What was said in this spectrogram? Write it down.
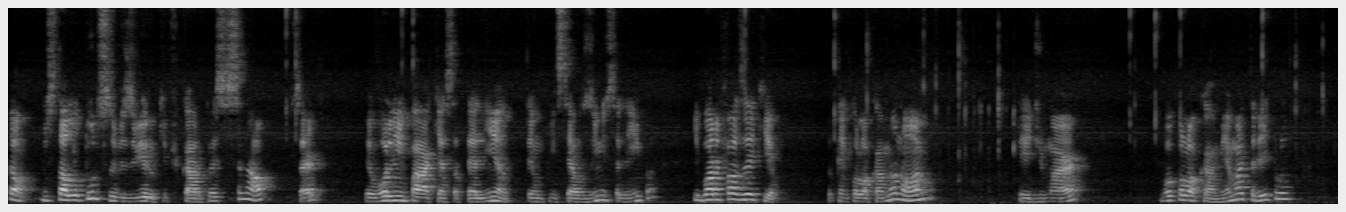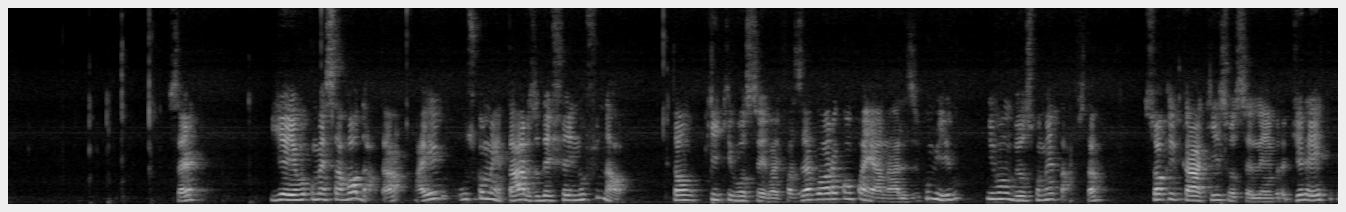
Então, instalou tudo, vocês viram que ficaram com esse sinal, certo? Eu vou limpar aqui essa telinha, tem um pincelzinho, você limpa. E bora fazer aqui, ó. Eu tenho que colocar meu nome, Edmar. Vou colocar minha matrícula, certo? E aí eu vou começar a rodar, tá? Aí os comentários eu deixei no final. Então, o que, que você vai fazer agora? Acompanhar a análise comigo e vamos ver os comentários, tá? Só clicar aqui, se você lembra direito,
